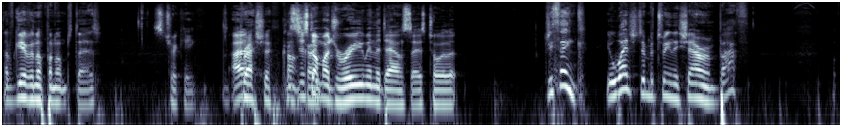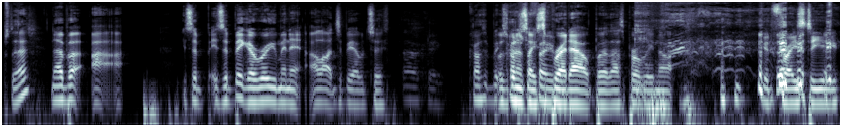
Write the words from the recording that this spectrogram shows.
I've given up on upstairs. It's tricky. I- Pressure. There's Can't just cope. not much room in the downstairs toilet. Do you think you're wedged in between the shower and bath upstairs? No, but uh, it's a it's a bigger room in it. I like to be able to. Okay. I I was going to say spread out, but that's probably not a good phrase to use.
